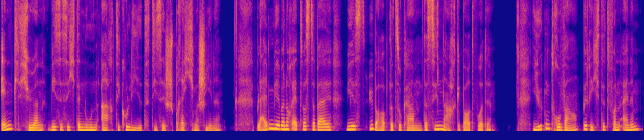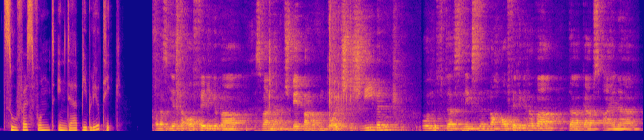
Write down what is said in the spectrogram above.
endlich hören, wie sie sich denn nun artikuliert, diese Sprechmaschine. Bleiben wir aber noch etwas dabei, wie es überhaupt dazu kam, dass sie nachgebaut wurde. Jürgen Trouvin berichtet von einem Zufallsfund in der Bibliothek. Und das erste Auffällige war, es war in einem spätbarocken Deutsch geschrieben. Und das nächste noch auffälligere war, da gab es eine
